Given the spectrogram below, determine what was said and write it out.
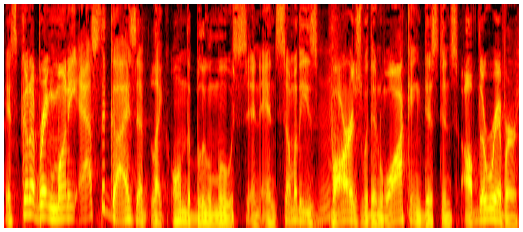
It's going to bring money. Ask the guys that like own the Blue Moose and, and some of these bars within walking distance of the river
